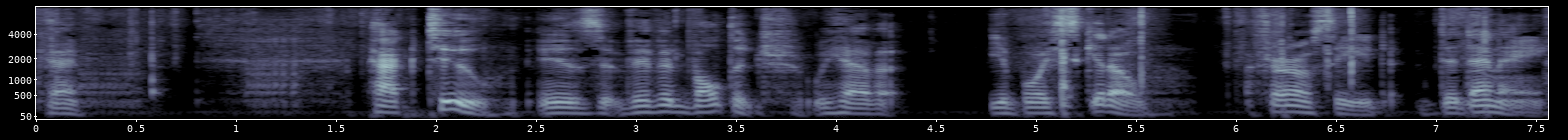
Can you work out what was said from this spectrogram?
Okay. Pack two is Vivid Voltage. We have your boy Skiddo, Ferroseed, Dedenne,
